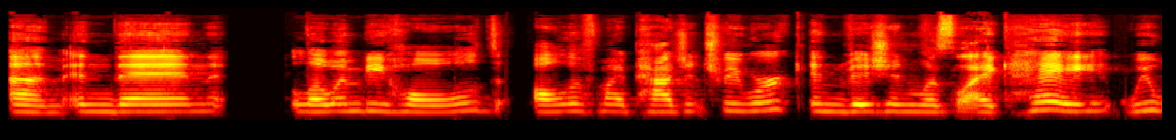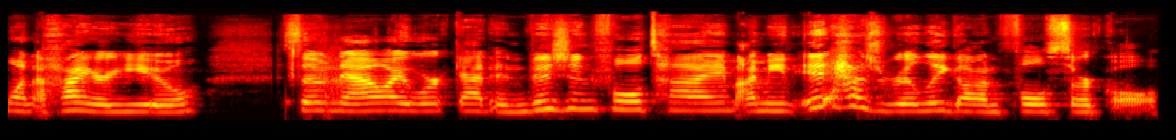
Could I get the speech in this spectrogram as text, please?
Um, and then lo and behold, all of my pageantry work, Envision was like, hey, we want to hire you. So now I work at Envision full time. I mean, it has really gone full circle.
